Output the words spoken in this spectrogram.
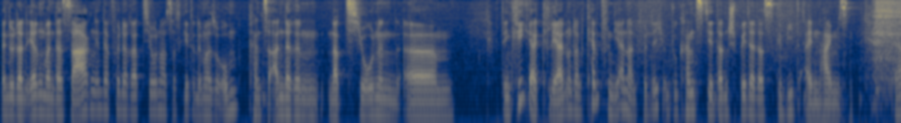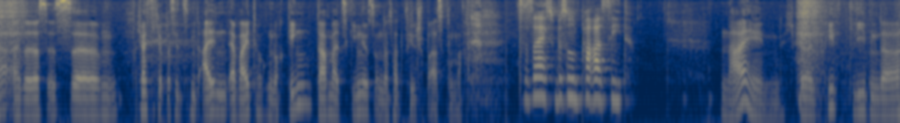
wenn du dann irgendwann das Sagen in der Föderation hast, das geht dann immer so um, kannst du anderen Nationen ähm, den Krieg erklären und dann kämpfen die anderen für dich und du kannst dir dann später das Gebiet einheimsen. Ja, also das ist, ähm, ich weiß nicht, ob das jetzt mit allen Erweiterungen noch ging. Damals ging es und das hat viel Spaß gemacht. Das heißt, du bist so ein Parasit. Nein, ich bin ein friedliebender.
